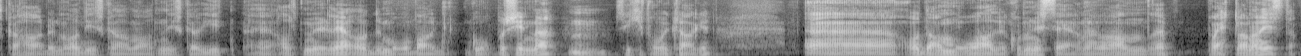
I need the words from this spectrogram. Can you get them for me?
skal ha det nå, de skal ha maten, de skal vite eh, alt mulig. Og det må bare gå på skinner, så ikke får vi klage. Eh, og da må alle kommunisere med hverandre på et eller annet vis. da.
